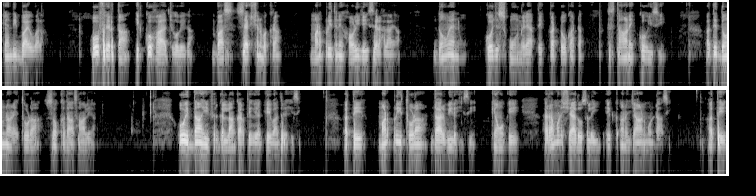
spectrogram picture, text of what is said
ਕਹਿੰਦੀ, ਬਾਇਓ ਵਾਲਾ। ਉਹ ਫਿਰ ਤਾਂ ਇੱਕੋ ਹਾਲ 'ਚ ਹੋਵੇਗਾ। ਬਸ ਸੈਕਸ਼ਨ ਵੱਖਰਾ। ਮਨਪ੍ਰੀਤ ਨੇ ਹੌਲੀ ਜਿਹੀ ਸਿਰ ਹਿਲਾਇਆ। ਦੋਵੇਂ ਨੂੰ ਕੁਝ ਸਕੂਨ ਮਿਲਿਆ ਤੇ ਘੱਟੋ ਘੱਟ ਸਥਾਨ ਇੱਕੋ ਹੀ ਸੀ ਅਤੇ ਦੋਨਾਂ ਨੇ ਥੋੜਾ ਸੁੱਖ ਦਾ ਸਾਹ ਲਿਆ। ਉਹ ਇਦਾਂ ਹੀ ਫਿਰ ਗੱਲਾਂ ਕਰਦੇ ਹੋਏ ਅੱਗੇ ਵਧ ਰਹੇ ਸੀ ਅਤੇ ਮਨਪ੍ਰੀਤ ਥੋੜਾ ਡਰ ਵੀ ਰਹੀ ਸੀ, ਕਿਉਂਕਿ ਰਮਨ ਸ਼ਾਇਦ ਉਸ ਲਈ ਇੱਕ ਅਣਜਾਣ ਮੁੰਡਾ ਸੀ ਅਤੇ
